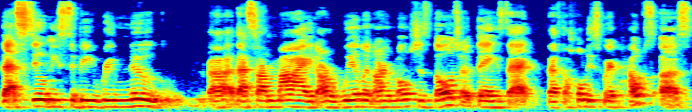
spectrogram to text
that still needs to be renewed uh, that's our mind, our will, and our emotions. Those are things that that the Holy Spirit helps us,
